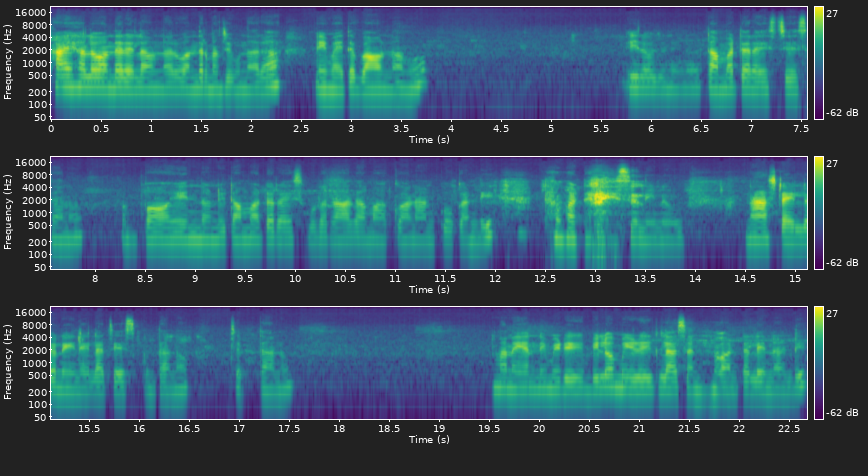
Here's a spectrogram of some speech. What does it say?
హాయ్ హలో అందరు ఎలా ఉన్నారు? అందరు మంచిగా ఉన్నారా? మేమైతే బాగున్నాము. ఈరోజు నేను టమాటా రైస్ చేశాను. అబ్బా ఏందండి? టమాటా రైస్ కూడా రాదా మాకు అని అనుకోకండి. టమాటా రైస్ నేను నా స్టైల్లో నేను ఎలా చేసుకుంటానో చెప్తాను. మన అన్ని మిడిల్ బిలో మిడిల్ క్లాస్ అన్న వంటలేనండి.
